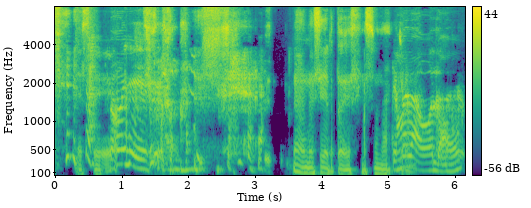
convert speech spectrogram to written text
este, Oye, no, no es cierto, es, es una. qué mala onda, ¿eh?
